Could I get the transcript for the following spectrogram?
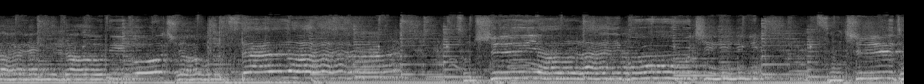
来到底多久才来？总是要来不及，才知道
